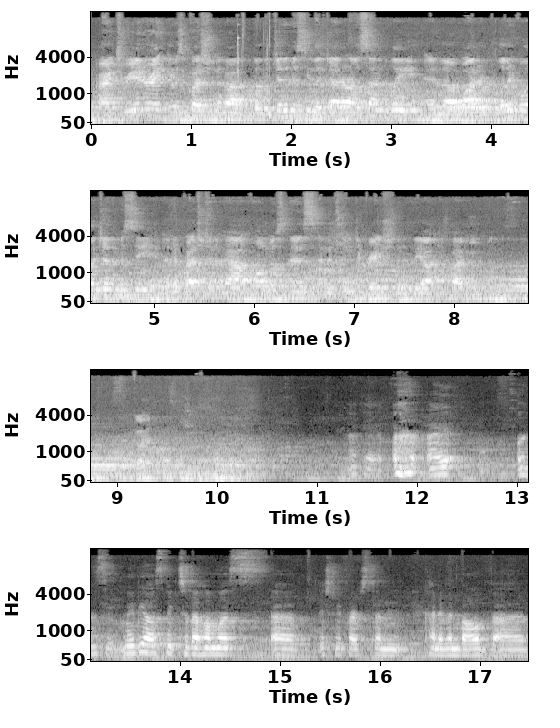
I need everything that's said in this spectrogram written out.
All right, to reiterate, there was a question about the legitimacy of the General Assembly and the wider political legitimacy, and then a question about homelessness and its integration into the Occupy movement. Go ahead. Okay, I let me see. Maybe I'll speak to the homeless uh, issue first and kind of involve uh,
